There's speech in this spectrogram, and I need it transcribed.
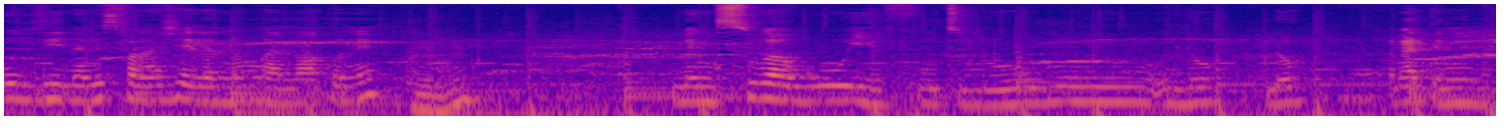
ulina besivakashela nomngane wakho ne? Bengisuka kuye futhi lo lo lo akade ngina.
